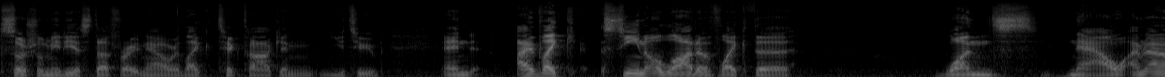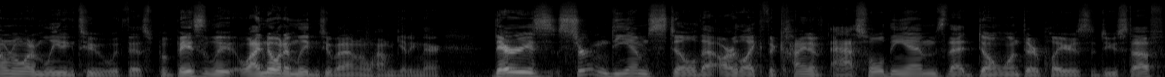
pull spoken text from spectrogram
social media stuff right now, or like TikTok and YouTube, and I've like seen a lot of like the ones now. I, mean, I don't know what I'm leading to with this, but basically, well, I know what I'm leading to, but I don't know how I'm getting there. There is certain DMs still that are like the kind of asshole DMs that don't want their players to do stuff,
